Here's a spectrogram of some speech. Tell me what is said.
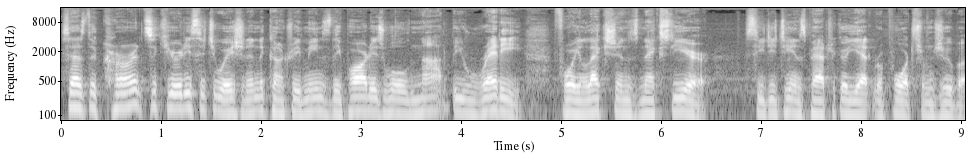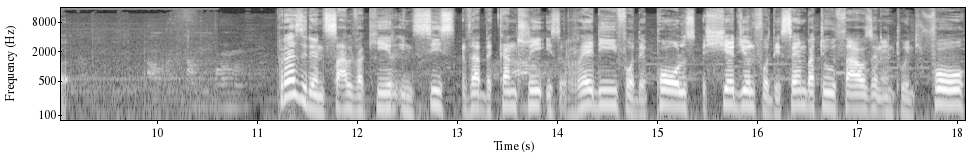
says the current security situation in the country means the parties will not be ready for elections next year. CGTN's Patrick Oyet reports from Juba. President Salva Kiir insists that the country is ready for the polls scheduled for December 2024.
